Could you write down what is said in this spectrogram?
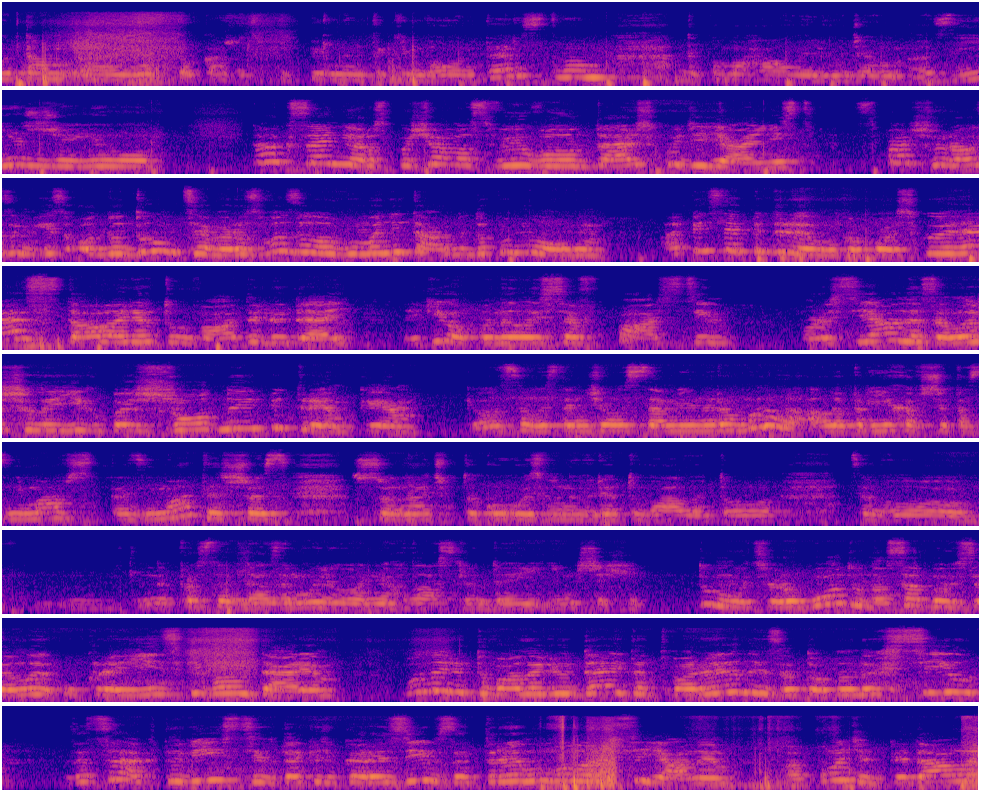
ми там, е, як то кажуть, спільним таким волонтерством допомагали людям з їжею. Так Ксенія розпочала свою волонтерську діяльність. Спершу разом із однодумцями розвозила гуманітарну допомогу. А після підриву Кокольської ГЕС стала рятувати людей, які опинилися в пасті. Росіяни залишили їх без жодної підтримки. Особисто нічого самі не робили, але приїхавши познімавши, познімати щось, що начебто когось вони врятували, то це було просто для замилювання глаз людей інших. Тому цю роботу на себе взяли українські волонтери. Вони рятували людей та тварин із затоплених сіл. За це активістів декілька разів затримували росіяни, а потім кидали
